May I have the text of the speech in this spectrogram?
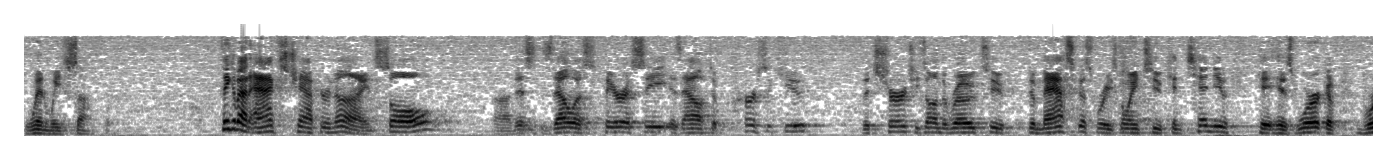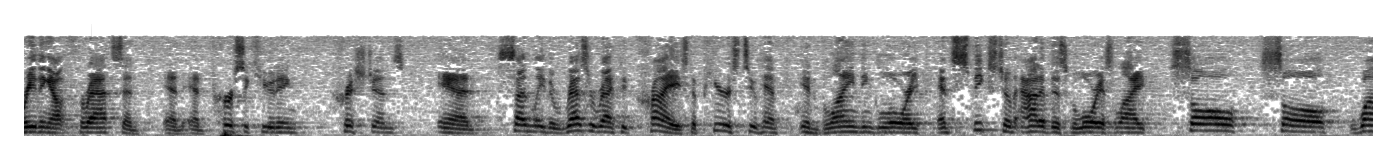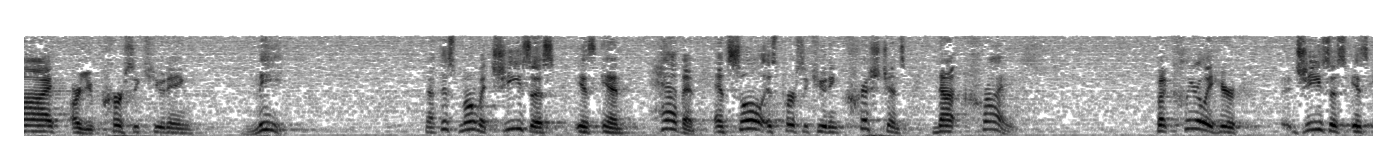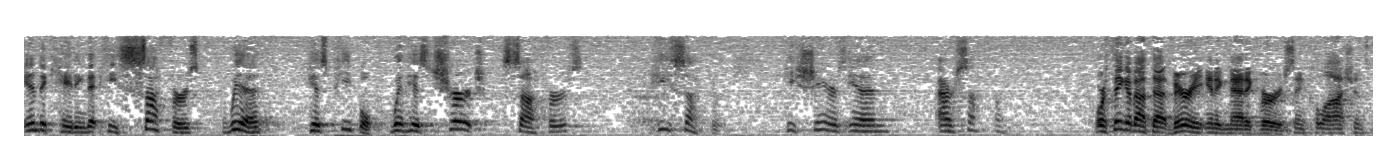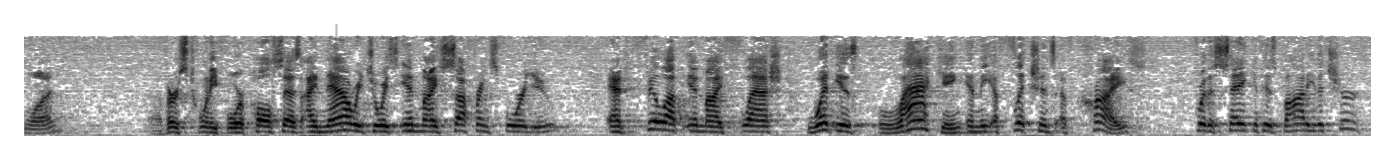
when we suffer. Think about Acts chapter 9. Saul, uh, this zealous Pharisee, is out to persecute the church. He's on the road to Damascus where he's going to continue his work of breathing out threats and, and, and persecuting Christians, and suddenly the resurrected Christ appears to him in blinding glory and speaks to him out of this glorious light Saul, Saul, why are you persecuting me? Now, at this moment, Jesus is in heaven, and Saul is persecuting Christians, not Christ. But clearly, here, Jesus is indicating that he suffers with his people. When his church suffers, he suffers. He shares in our suffering. Or think about that very enigmatic verse in Colossians 1, uh, verse 24. Paul says, I now rejoice in my sufferings for you and fill up in my flesh what is lacking in the afflictions of Christ for the sake of his body, the church.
